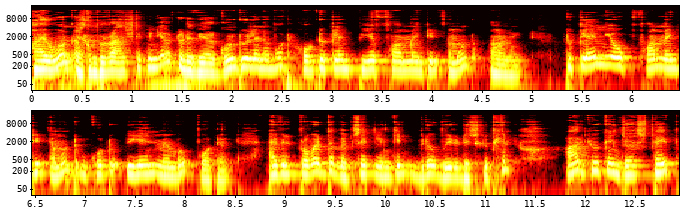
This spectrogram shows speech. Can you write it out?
Hi everyone, welcome to Raj Tech India. Today we are going to learn about how to claim PF Form 19 amount online. To claim your Form 19 amount, go to UAN member portal. I will provide the website link in below video description or you can just type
